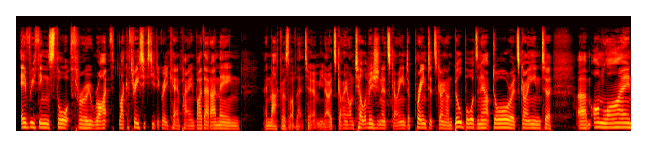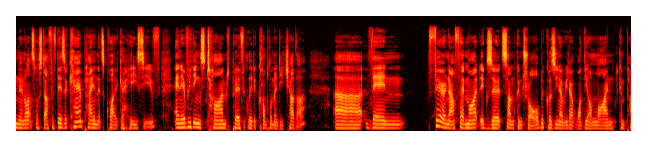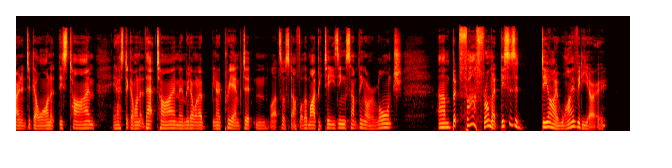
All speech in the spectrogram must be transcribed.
everything's thought through right like a 360 degree campaign. By that i mean and marketers love that term you know it's going on television it's going into print it's going on billboards and outdoor it's going into um, online and all that sort of stuff. If there's a campaign that's quite cohesive and everything's timed perfectly to complement each other uh, then fair enough, they might exert some control because, you know, we don't want the online component to go on at this time. It has to go on at that time, and we don't want to, you know, preempt it and all that sort of stuff. Or they might be teasing something or a launch. Um, but far from it, this is a DIY video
